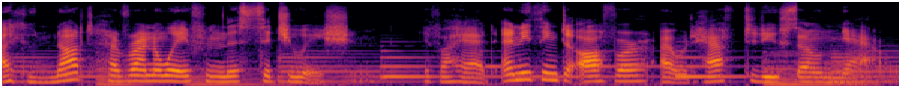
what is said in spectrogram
I could not have run away from this situation. If I had anything to offer, I would have to do so now.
